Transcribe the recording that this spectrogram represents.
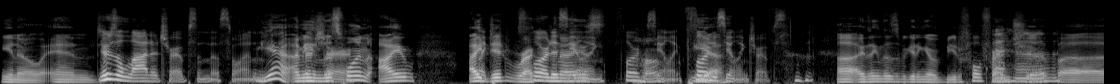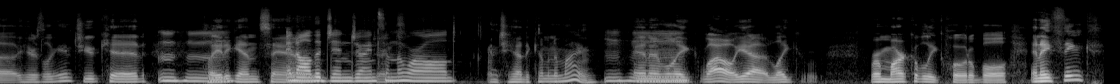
You know, and There's a lot of tropes in this one. yeah, I mean, this one, I. I Like did floor to recognize ceiling, floor to Huh? ceiling, floor Yeah. to ceiling trips. Uh, I think this is the beginning of a beautiful friendship. Uh-huh. uh here's looking at you, kid. hmm Play it again, Sam. and all the gin joints in the world. and she had to come into mine. hmm and I'm like, wow, yeah, like remarkably quotable. And I think,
